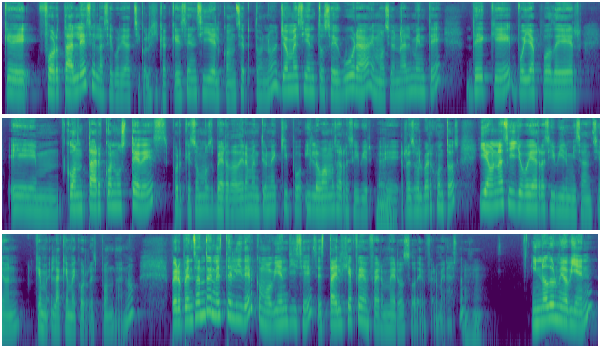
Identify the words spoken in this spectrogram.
que fortalece la seguridad psicológica, que es en sí el concepto, ¿no? Yo me siento segura emocionalmente de que voy a poder Em, contar con ustedes, porque somos verdaderamente un equipo y lo vamos a recibir, mm. eh, resolver juntos, y aún así yo voy a recibir mi sanción, que la que me corresponda, ¿no? Pero pensando en este líder, como bien dices, está el jefe de enfermeros o de enfermeras, ¿no? Y no durmió bien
